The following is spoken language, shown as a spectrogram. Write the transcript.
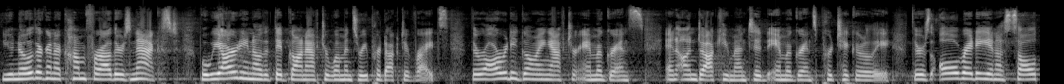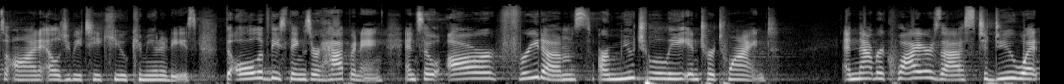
you know they're going to come for others next. But we already know that they've gone after women's reproductive rights. They're already going after immigrants and undocumented immigrants, particularly. There's already an assault on LGBTQ communities. The, all of these things are happening. And so our freedoms are mutually intertwined. And that requires us to do what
